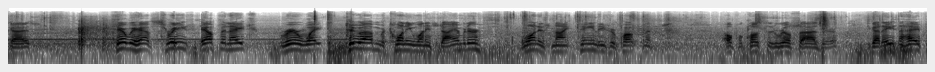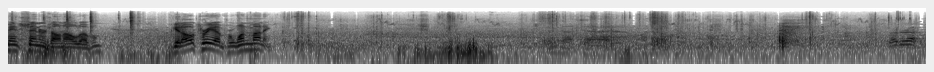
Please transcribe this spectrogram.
guys. Here we have three F and H rear weight. Two of them are 21 inch diameter. One is 19. These are approximate, awful close to the real size there. You got eight and a half inch centers on all of them. Get all three of them for one money. Got, uh, Start her up.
